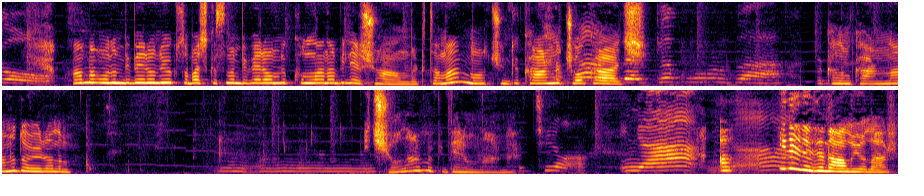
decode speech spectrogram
yok. Ama onun biberonu yoksa başkasının biberonunu kullanabilir şu anlık tamam mı? Çünkü karnı çok aç. Bekle burada. Bakalım karnlarını doyuralım. İçiyorlar mı biberonlarını? Açıyor. Ya. Ah, yine neden ağlıyorlar?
